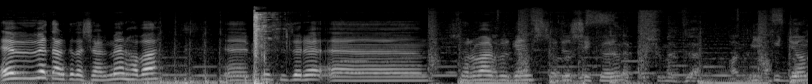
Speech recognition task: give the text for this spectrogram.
Evet arkadaşlar merhaba. Ee, bugün sizlere ee, Survivor Games videosu çekiyorum. İlk videom,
